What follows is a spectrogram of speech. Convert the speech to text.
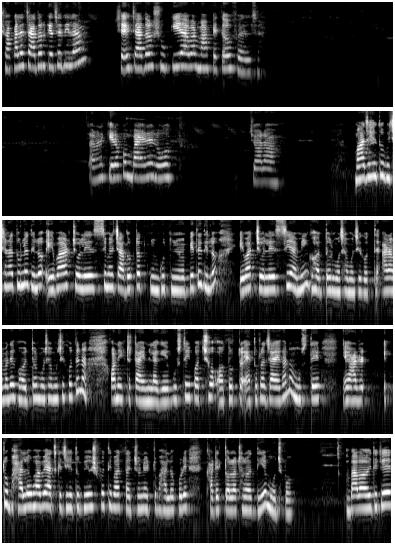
সকালে চাদর কেচে দিলাম, সেই চাদর শুকিয়ে আবার মা পেতেও ফেলছে। তার মানে কীরকম বাইরে রোদ চড়া মা যেহেতু বিছানা তুলে দিল, এবার চলে এসেছি মানে চাদরটা পেতে দিল, এবার চলে এসেছি আমি ঘরদোর মোছামুছি করতে। আর আমাদের ঘরদোর মোছামুছি করতে না অনেকটা টাইম লাগে, বুঝতেই পারছ, অতটা এতটা জায়গা না, মুছতে। আর একটু ভালোভাবে, আজকে যেহেতু বৃহস্পতিবার, তার জন্য একটু ভালো করে খাটের তলা ঠলা দিয়ে মুছবো। বাবা ওইদিকে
